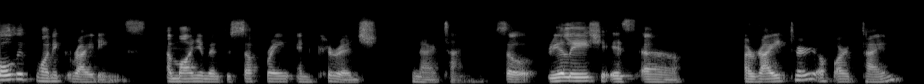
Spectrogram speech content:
polyphonic writings, a monument to suffering and courage in our time. So really, she is a, a writer of our time.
